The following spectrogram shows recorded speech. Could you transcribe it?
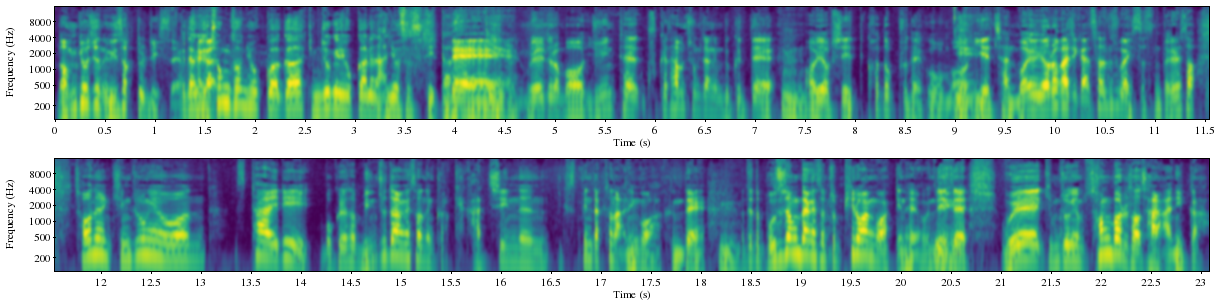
넘겨준 의석들도 있어요. 그 당시 총선 효과가 김종인의 효과는 아니었을 수도 있다. 네. 예. 예를 들어 뭐 유인태 국회 사무총장님도 그때 음. 어이없이 컷오프되고 뭐 예. 이해찬 뭐 여러 가지가 선수가 있었습니다. 그래서 저는 김종인 의원 스타일이 뭐 그래서 민주당에서는 그렇게 가치 있는 스핀 닥터는 아닌 것 같은데 음. 어쨌든 보수 정당에서는 좀 필요한 것 같긴 해요. 근데 네. 이제 왜 김종인 선거를 더 잘 아니까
